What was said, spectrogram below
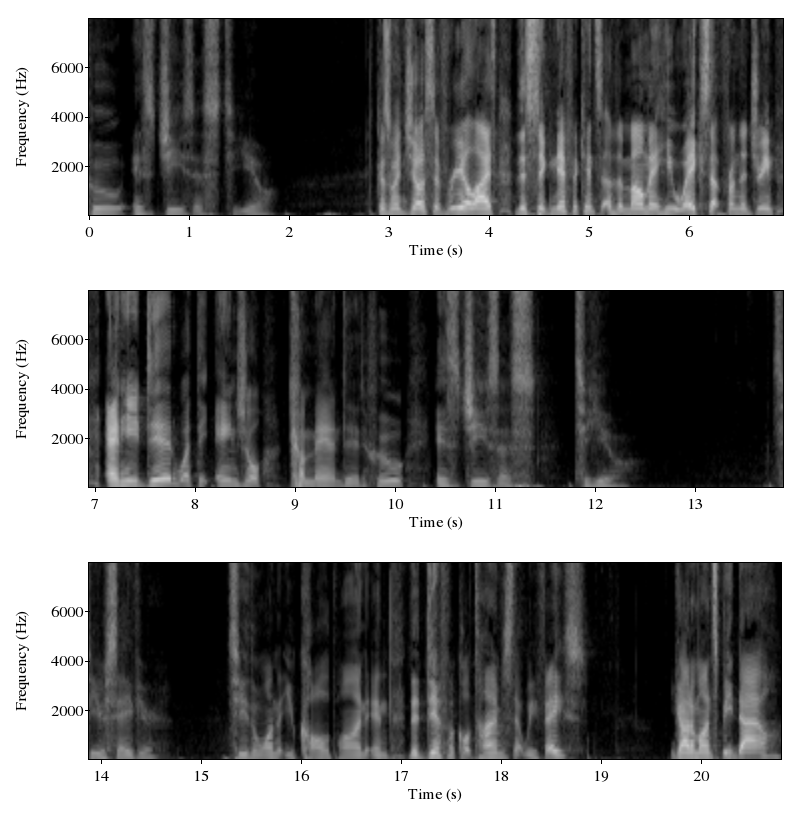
Who is Jesus to you? Because when Joseph realized the significance of the moment, he wakes up from the dream and he did what the angel commanded. Who is Jesus to you? Is he your Savior? Is he the one that you call upon in the difficult times that we face? You got him on speed dial?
